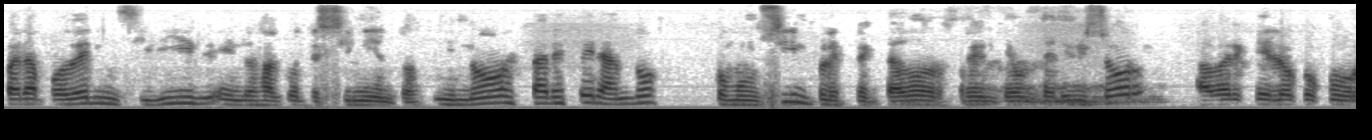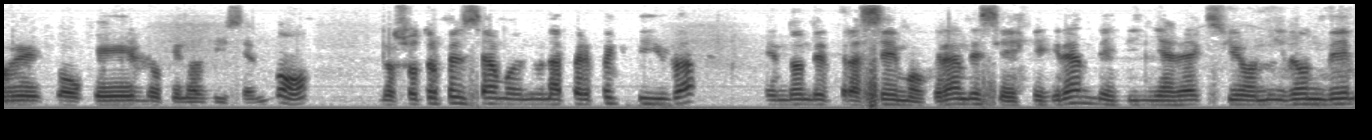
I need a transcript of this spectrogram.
para poder incidir en los acontecimientos y no estar esperando como un simple espectador frente a un televisor a ver qué es lo que ocurre o qué es lo que nos dicen. No, nosotros pensamos en una perspectiva en donde tracemos grandes ejes, grandes líneas de acción y donde,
